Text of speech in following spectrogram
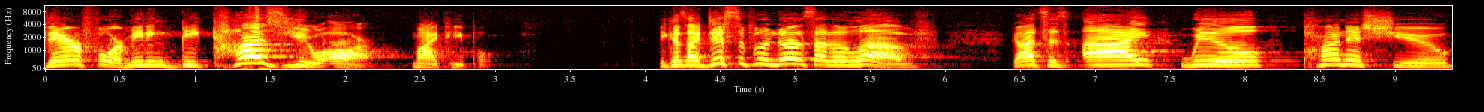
Therefore, meaning because you are my people. Because I discipline those out of love, God says, I will punish you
